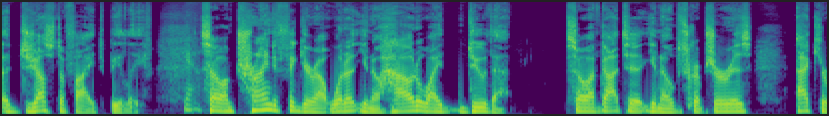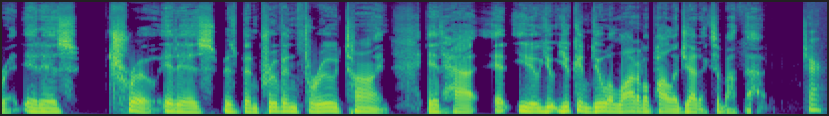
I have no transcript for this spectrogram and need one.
a justified belief? Yeah. So I'm trying to figure out what, you know, how do I do that? So I've got to, you know, scripture is accurate. It is true. It is has been proven through time. It has it you you you can do a lot of apologetics about that. Sure.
